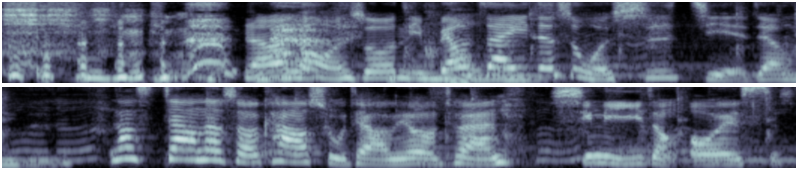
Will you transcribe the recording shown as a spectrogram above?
然后跟我说：“你不要在意，那是我师姐。”这样子。那这样那时候看到薯条，没有突然心里一种 OS。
